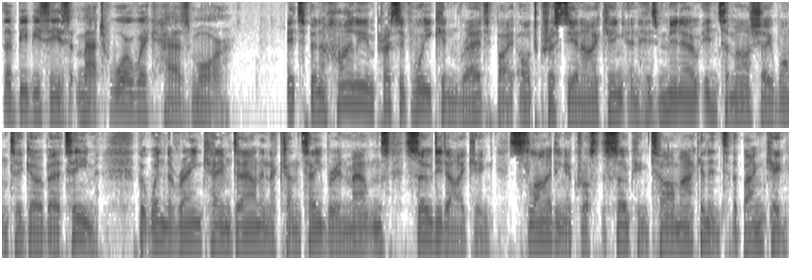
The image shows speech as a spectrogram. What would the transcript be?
The BBC's Matt Warwick has more. It's been a highly impressive week in red by Odd Christian Eiking and his Minno Intermarché Wanty Gobert team. But when the rain came down in the Cantabrian mountains, so did Eiking, sliding across the soaking tarmac and into the banking.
